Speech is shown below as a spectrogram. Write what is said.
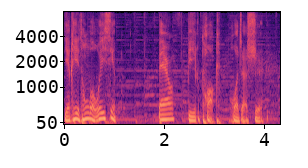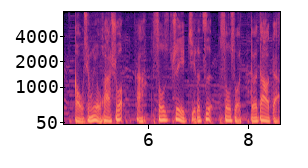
也可以通过微信 bear big talk 或者是狗熊有话说啊，搜这几个字搜索得到的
